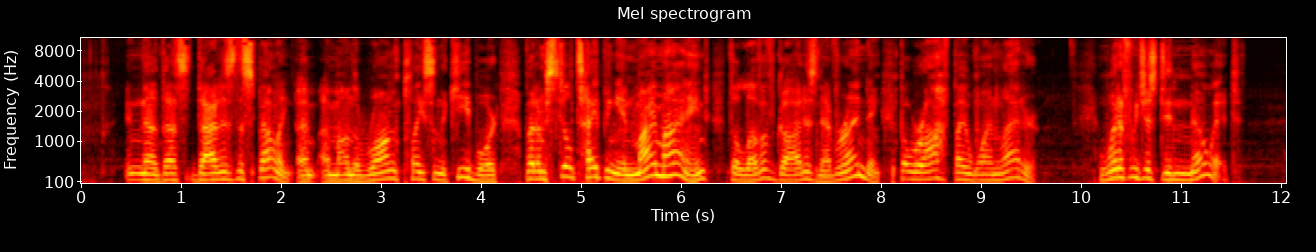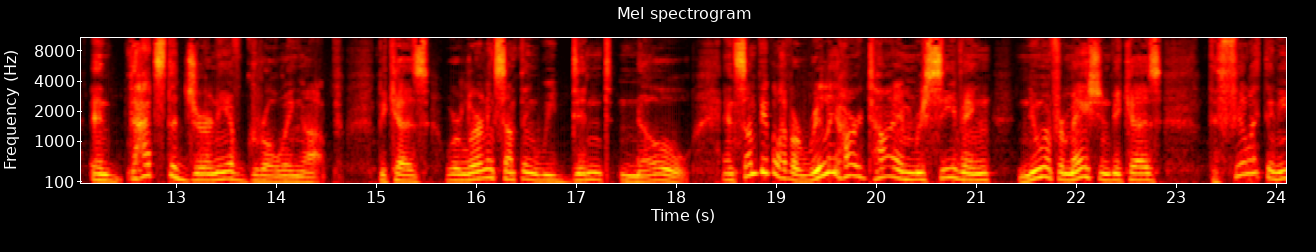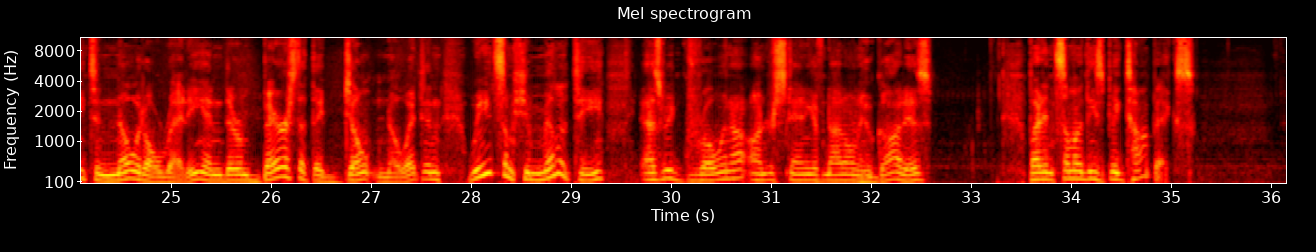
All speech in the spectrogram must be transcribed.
now that's that is the spelling. I'm I'm on the wrong place on the keyboard, but I'm still typing in my mind the love of God is never ending. But we're off by one letter. What if we just didn't know it? And that's the journey of growing up because we're learning something we didn't know. And some people have a really hard time receiving new information because they feel like they need to know it already and they're embarrassed that they don't know it. And we need some humility as we grow in our understanding of not only who God is, but in some of these big topics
